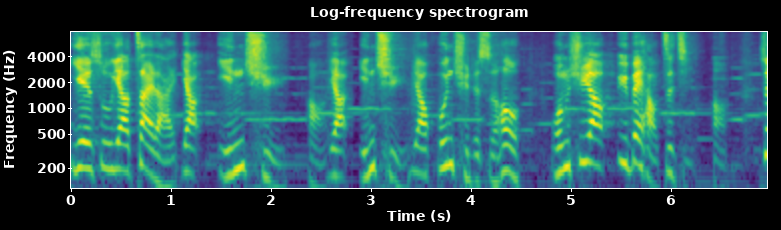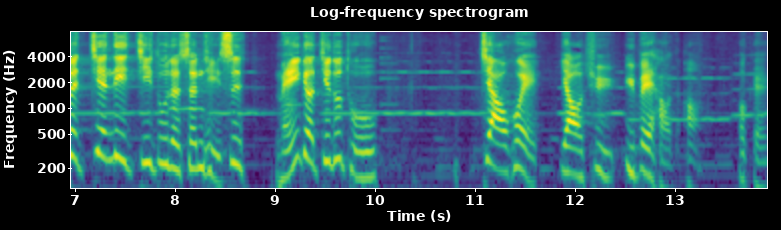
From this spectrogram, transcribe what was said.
耶稣要再来，要迎娶，好，要迎娶，要婚娶的时候，我们需要预备好自己。好，所以建立基督的身体是每一个基督徒。教会要去预备好的哈，OK。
